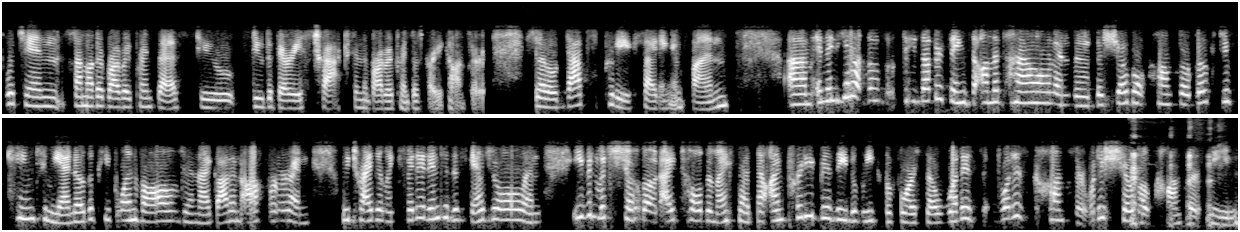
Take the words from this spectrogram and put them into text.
switch in some other Broadway princess to do the various tracks in the Broadway Princess Party concert. So that's pretty exciting and fun. Um, and then yeah, those these other things on the town and the the showboat concert both just came to me. I know the people involved, and I got an offer, and we tried to like fit it into the schedule. And even with showboat, I told them I said, "Now I'm pretty busy the week before, so what is what is concert? What does showboat concert mean?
